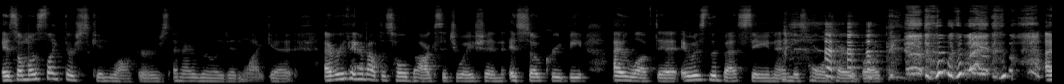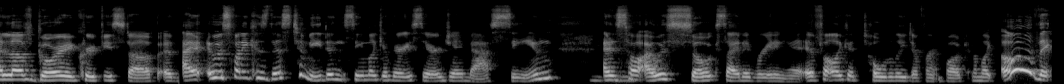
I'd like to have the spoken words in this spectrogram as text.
It's almost like they're skinwalkers, and I really didn't like it. Everything about this whole dog situation is so creepy. I loved it. It was the best scene in this whole entire book. I love gory, creepy stuff. And I, it was funny because this to me didn't seem like a very Sarah J. Maas scene. Mm-hmm. And so I was so excited reading it. It felt like a totally different book. And I'm like, oh, the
